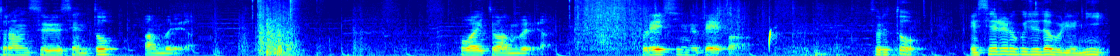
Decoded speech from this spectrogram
トランスルーセントアンブレラホワイトアンブレラトレーシングペーパーそれと SL60W に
